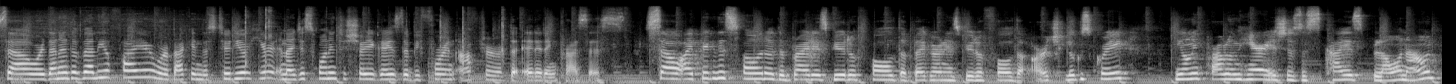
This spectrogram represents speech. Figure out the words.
So we're done at the Valley of Fire. We're back in the studio here and I just wanted to show you guys the before and after of the editing process. So I picked this photo. The bride is beautiful. The background is beautiful. The arch looks great. The only problem here is just the sky is blown out.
